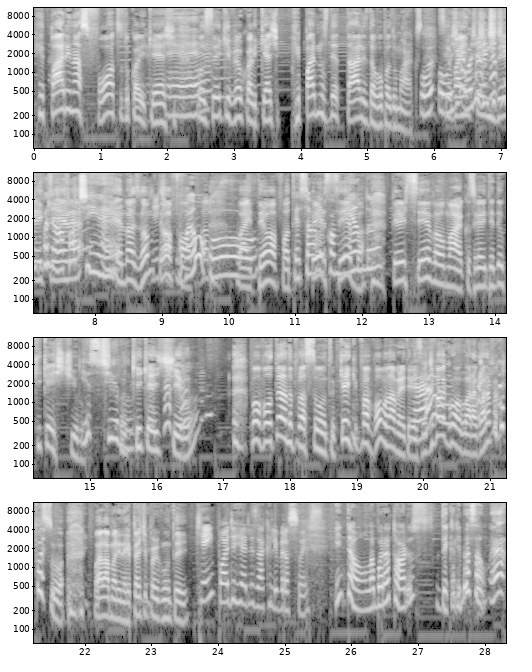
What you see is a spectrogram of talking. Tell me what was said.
Repare nas fotos do Qualicast. É. Você que vê o Qualicast, repare nos detalhes da roupa do Marcos. O, hoje, vai hoje a gente tinha que fazer que uma é- fotinha, hein? É, nós vamos gente, ter uma foto. Vamos? Vai ter uma foto. Pessoal, perceba, recomendo. perceba o Marcos. Você vai entender o que, que é estilo. Estilo. O que, que é estilo. Bom, voltando pro assunto. Quem que. Vamos lá, Maria Teresa. Você devagou agora. Agora foi culpa sua. Vai lá, Marina, repete a pergunta aí. Quem pode realizar calibrações? Então, laboratórios de calibração. É.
